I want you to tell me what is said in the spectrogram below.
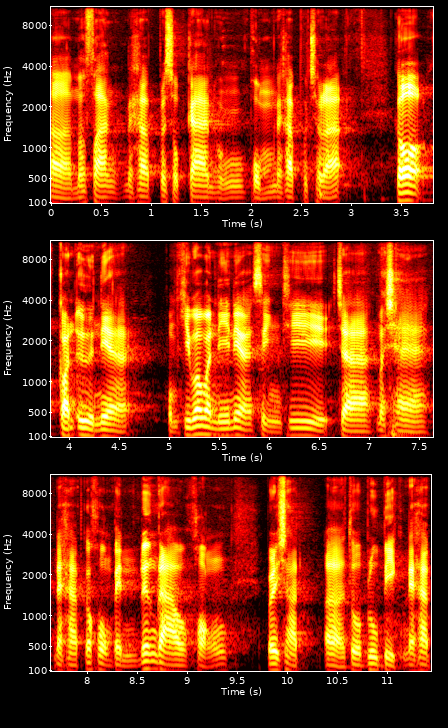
เอ่อมาฟังนะครับประสบการณ์ของผมนะครับพชระ ก็ก่อนอื่นเนี่ย ผมคิดว่าวันนี้เนี่ยสิ่งที่จะมาแชร์นะครับก็คงเป็นเรื่องราวของบริษัทตัว Blue Big นะครับ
